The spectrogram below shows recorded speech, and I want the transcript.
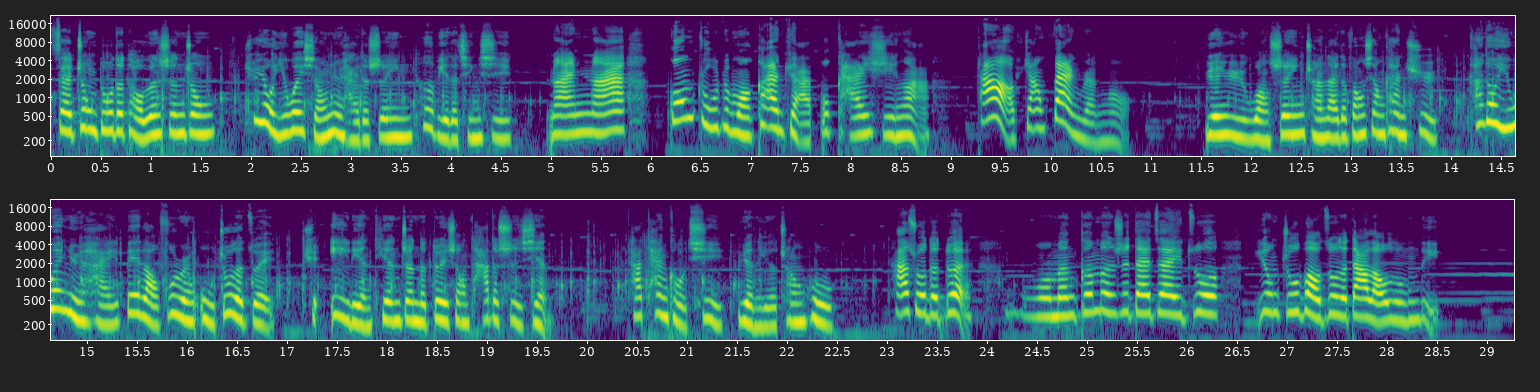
在众多的讨论声中，却有一位小女孩的声音特别的清晰。奶奶，公主怎么看起来不开心啊？她好像犯人哦。渊宇往声音传来的方向看去，看到一位女孩被老妇人捂住了嘴，却一脸天真的对上他的视线。他叹口气，远离了窗户。他说的对，我们根本是待在一座用珠宝做的大牢笼里。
